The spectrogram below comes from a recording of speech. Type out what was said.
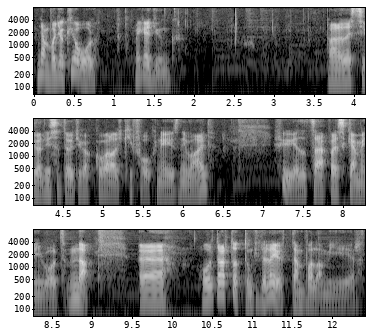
Nem vagyok jól. Még együnk. Talán az egy szívet visszatöltjük, akkor valahogy ki fogok nézni majd. Hű, ez a cápa, ez kemény volt. Na, uh, hol tartottunk? Ide lejöttem valamiért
